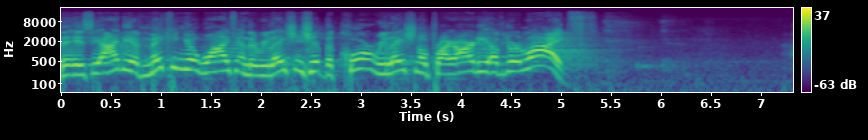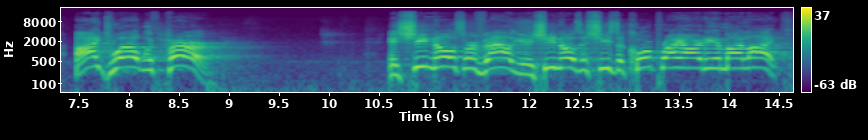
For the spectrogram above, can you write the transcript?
it's the idea of making your wife and the relationship the core relational priority of your life. I dwell with her. And she knows her value, and she knows that she's the core priority in my life.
